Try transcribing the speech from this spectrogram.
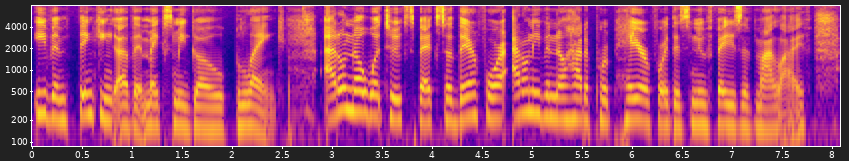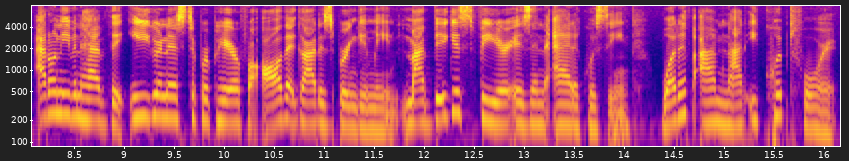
even thinking of it makes me go blank. I don't know what to expect, so therefore, I don't even know how to prepare prepare for this new phase of my life. I don't even have the eagerness to prepare for all that God is bringing me. My biggest fear is inadequacy. What if I'm not equipped for it?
